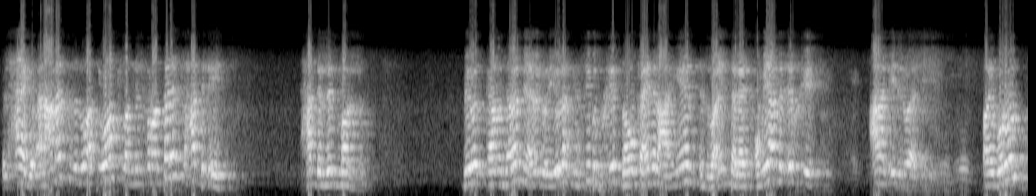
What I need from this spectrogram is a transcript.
في الحاجب أنا عملت دلوقتي واصله من ال frontalis لحد الايه؟ لحد ال lid margin. بيقول كانوا زمان بيعملوا إيه؟ يقول لك نسيب الخيط ده هو في عين العيان أسبوعين ثلاثة قوم يعمل إيه الخيط؟ عمل إيه دلوقتي؟ fibrosis.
